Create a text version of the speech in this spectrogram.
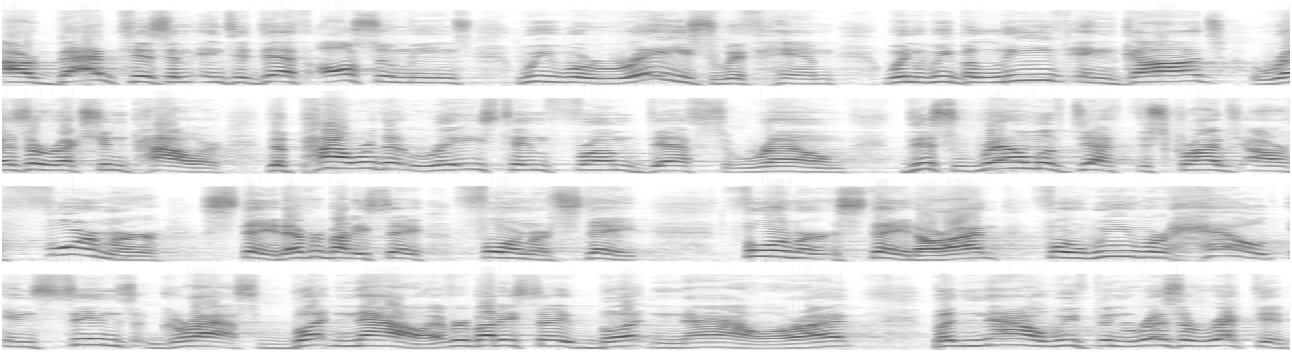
Our baptism into death also means we were raised with him when we believed in God's resurrection power, the power that raised him from death's realm. This realm of death describes our former state. Everybody say, former state former state, all right? For we were held in sin's grasp, but now, everybody say, but now, all right? But now we've been resurrected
